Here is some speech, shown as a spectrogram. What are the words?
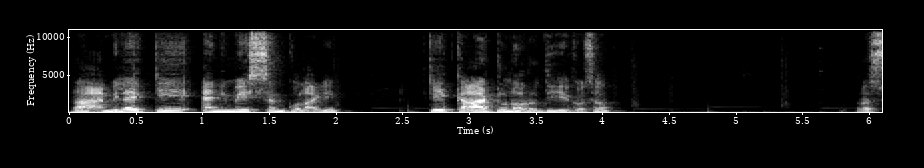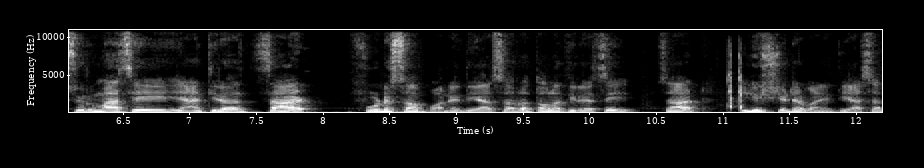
र हामीलाई केही एनिमेसनको लागि केही कार्टुनहरू दिएको छ। र सुरुमा चाहिँ यहाँतिर चार्ट फोटोसप भनेर दिएको छ र तलतिर चाहिँ चार्ट इलिस्ट्रेटर भनेर छ।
